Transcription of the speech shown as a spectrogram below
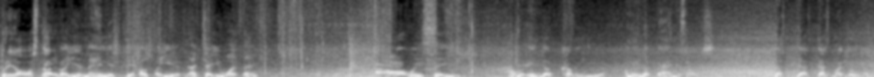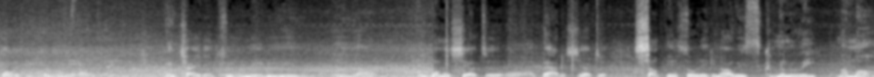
but it all started right here, man. This, this house right here. And I tell you one thing. I always say I'm gonna end up coming here. I'm gonna end up buying this house. That's that's that's my goal. My goal is to purchase this house and turn it into maybe a a, um, a woman's shelter or a battle shelter, something so they can always commemorate my mom.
